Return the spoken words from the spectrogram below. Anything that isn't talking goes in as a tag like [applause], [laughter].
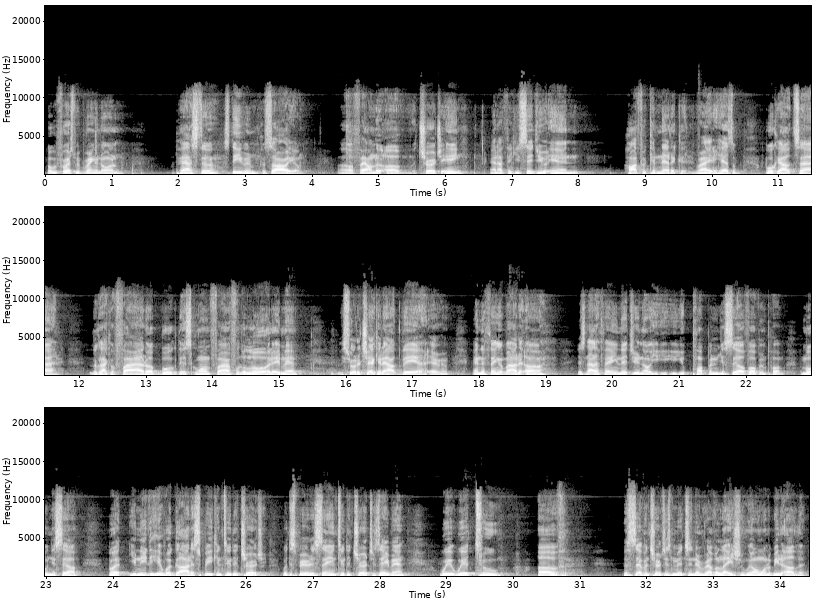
But first, we're bringing on Pastor Stephen Passaro, uh, founder of Church Inc., and I think he said you're in Hartford, Connecticut, right? He has a book outside, look like a fired up book that's going fire for the Lord, amen. Be sure to check it out there. And the thing about it, uh, it's not a thing that you know you, you you're pumping yourself up and pump, promoting yourself, but you need to hear what God is speaking to the church, what the Spirit is saying to the churches, amen. We're, we're two of the seven churches mentioned in Revelation. We don't want to be the other.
